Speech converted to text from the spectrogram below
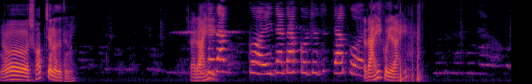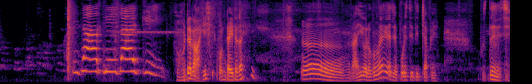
ও সব চেনো তো তুমি। রাহি? রাহি কই রাহি? ওটা রাহি কোনটা এটা রাহি? ও, রাহি ওরকম হয়ে গেছে পরিস্থিতির চাপে। বুঝতে পেরেছি।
